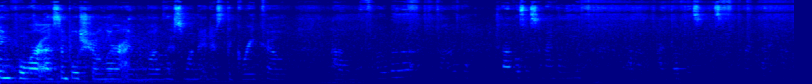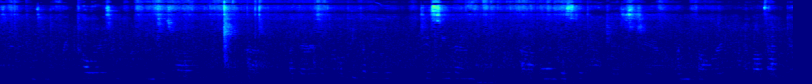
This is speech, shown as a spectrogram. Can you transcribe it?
looking for a simple stroller, I love this one. It is the Graco um, Vroba Verb travel system, I believe. Um, I love this because of the print that it comes in. It comes in different colors and different prints as well. Um, but there is a little peekaboo to see them. Um, and this detaches to bring forward. I love that there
